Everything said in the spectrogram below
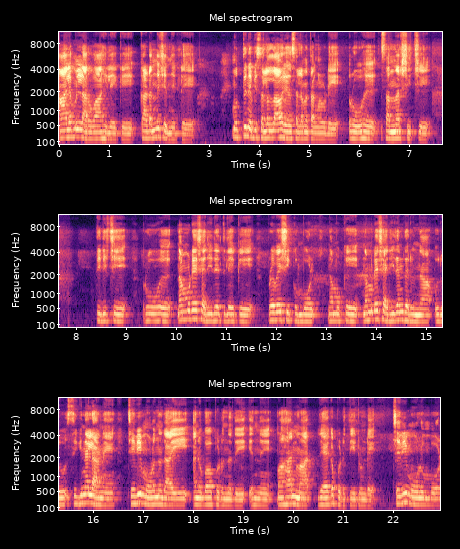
ആലമുൽ അർവാഹിലേക്ക് കടന്നു ചെന്നിട്ട് മുത്ത് നബി സല്ലല്ലാഹു അലൈഹി വസ്ലമ തങ്ങളുടെ റൂഹ് സന്ദർശിച്ച് തിരിച്ച് റൂഹ് നമ്മുടെ ശരീരത്തിലേക്ക് പ്രവേശിക്കുമ്പോൾ നമുക്ക് നമ്മുടെ ശരീരം തരുന്ന ഒരു സിഗ്നലാണ് ചെവി മൂളുന്നതായി അനുഭവപ്പെടുന്നത് എന്ന് മഹാന്മാർ രേഖപ്പെടുത്തിയിട്ടുണ്ട്. ചെവി മൂളുമ്പോൾ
